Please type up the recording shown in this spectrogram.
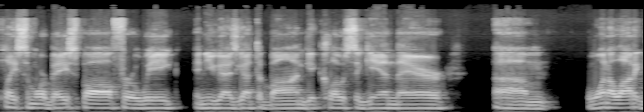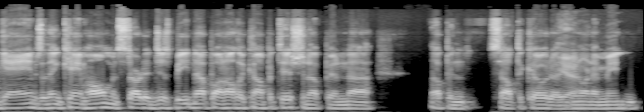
play some more baseball for a week, and you guys got to bond, get close again there. Um, won a lot of games, and then came home and started just beating up on all the competition up in uh, up in South Dakota. Yeah, you know what I mean?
